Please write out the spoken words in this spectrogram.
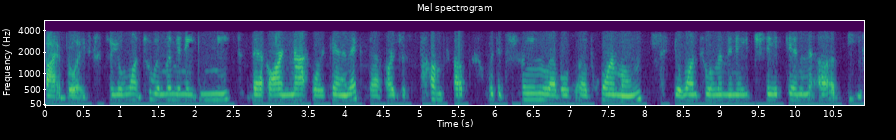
fibroids. So you'll want to eliminate meats that are not organic, that are just pumped up with extreme levels of hormones. You'll want to eliminate chicken, uh, beef.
